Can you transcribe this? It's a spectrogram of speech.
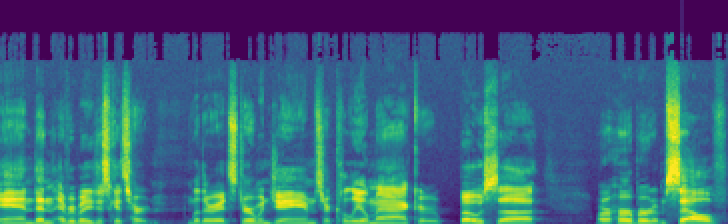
And then everybody just gets hurt. Whether it's Derwin James or Khalil Mack or Bosa or Herbert himself,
